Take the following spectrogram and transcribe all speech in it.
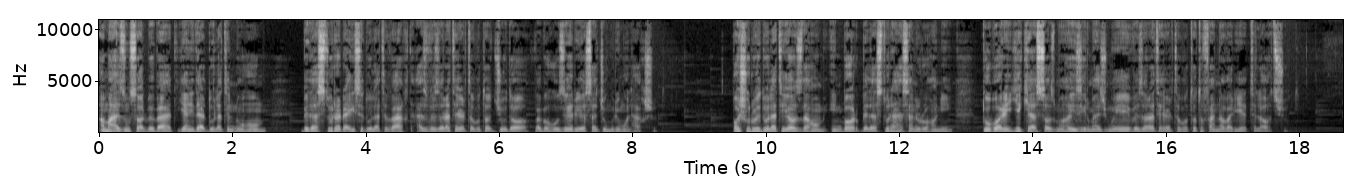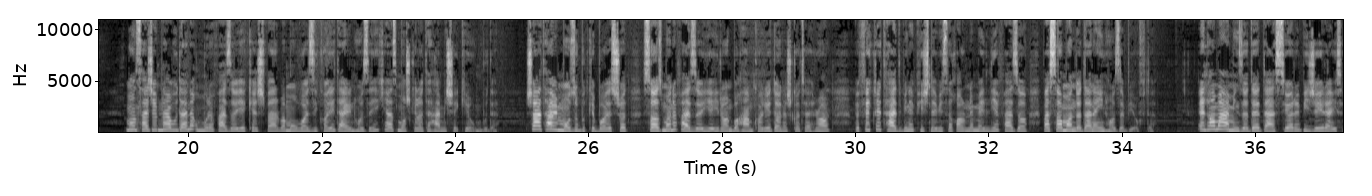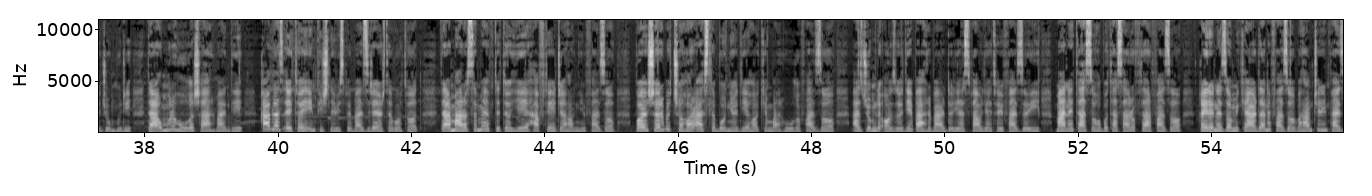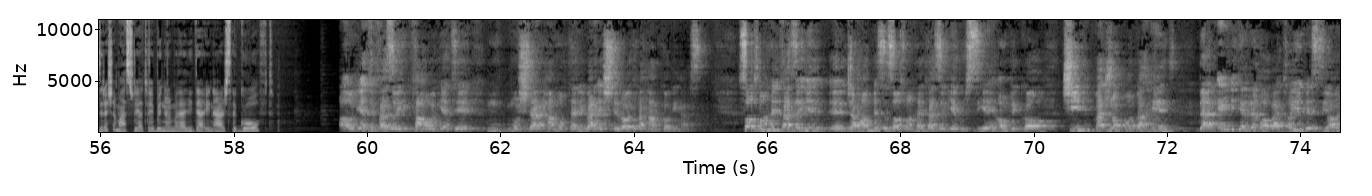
اما از اون سال به بعد یعنی در دولت نهم به دستور رئیس دولت وقت از وزارت ارتباطات جدا و به حوزه ریاست جمهوری ملحق شد. با شروع دولت یازدهم این بار به دستور حسن روحانی دوباره یکی از سازمانهای زیر مجموعه وزارت ارتباطات و فناوری اطلاعات شد. منسجم نبودن امور فضایی کشور و موازیکاری در این حوزه یکی از مشکلات همیشگی اون بوده. شاید همین موضوع بود که باعث شد سازمان فضایی ایران با همکاری دانشگاه تهران به فکر تدوین پیشنویس قانون ملی فضا و سامان دادن این حوزه بیفته. الهام امینزاده دستیار ویژه رئیس جمهوری در امور حقوق شهروندی قبل از اعطای این پیشنویس به وزیر ارتباطات در مراسم افتتاحیه هفته جهانی فضا با اشاره به چهار اصل بنیادی حاکم بر حقوق فضا از جمله آزادی بهره برداری از فعالیت‌های فضایی، منع تصاحب و تصرف در فضا، غیر نظامی کردن فضا و همچنین پذیرش مسئولیت‌های بین‌المللی در این عرصه گفت. فعالیت فضایی فعالیت مشترک هم مبتنی بر اشتراک و همکاری هست. سازمان های فضایی جهان مثل سازمان های فضایی روسیه، آمریکا، چین و ژاپن و هند در عینی که رقابت های بسیار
